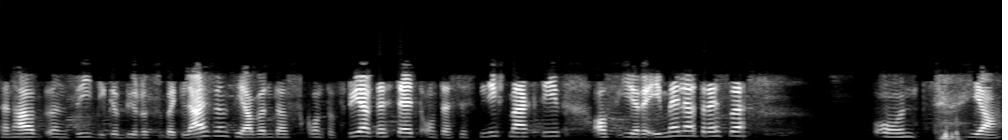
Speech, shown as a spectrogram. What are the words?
dann haben Sie die Gebühren zu begleichen. Sie haben das Konto früher gestellt und es ist nicht mehr aktiv auf Ihre E-Mail-Adresse. Und ja,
